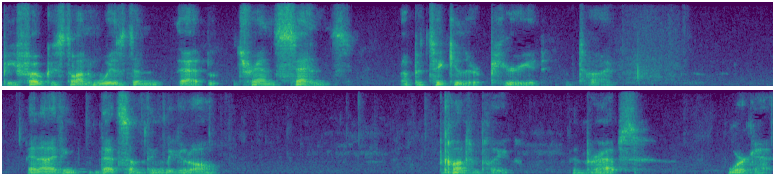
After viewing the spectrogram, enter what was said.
be focused on wisdom that transcends a particular period of time. And I think that's something we could all contemplate and perhaps work at.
